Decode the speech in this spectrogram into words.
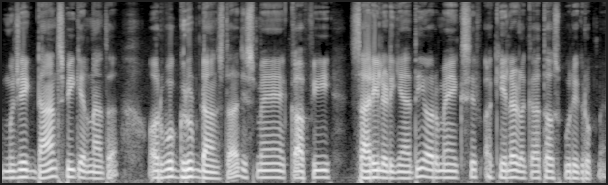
मुझे एक डांस भी करना था और वो ग्रुप डांस था जिसमें काफ़ी सारी लड़कियाँ थी और मैं एक सिर्फ़ अकेला लड़का था उस पूरे ग्रुप में।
